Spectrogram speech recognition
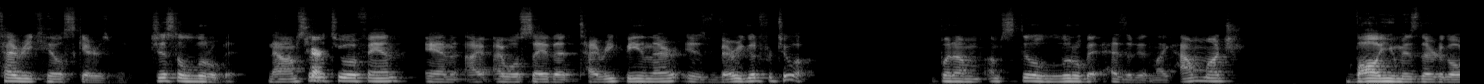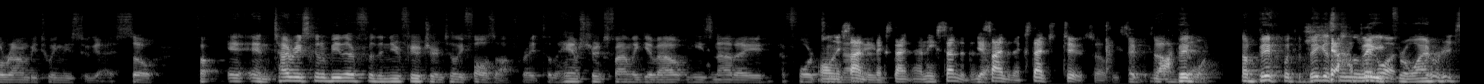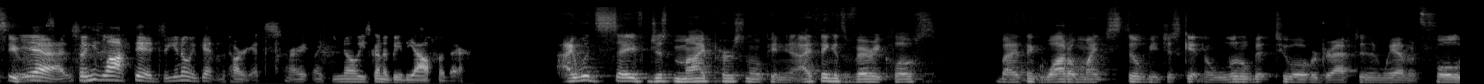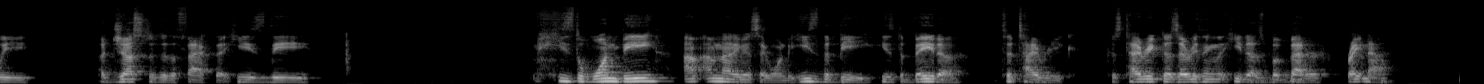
Tyreek Hill scares me just a little bit. Now I'm still sure. a Tua fan, and I, I will say that Tyreek being there is very good for Tua. But I'm I'm still a little bit hesitant. Like how much volume is there to go around between these two guys. So, and Tyreek's going to be there for the near future until he falls off, right? Till the hamstrings finally give out, and he's not a, a four. Well, he signed an extent, and he signed, yeah. signed an extension too. So he's, a, a big in. one, a big one, the biggest yeah, in the league one. for wide receivers. Yeah, so he's locked in. So you know he's getting the targets, right? Like you know he's going to be the alpha there. I would say, just my personal opinion, I think it's very close but I think Waddle might still be just getting a little bit too overdrafted, and we haven't fully adjusted to the fact that he's the he's the one B. I'm not even gonna say one B. He's the B. He's the beta to Tyreek because Tyreek does everything that he does, but better right now.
